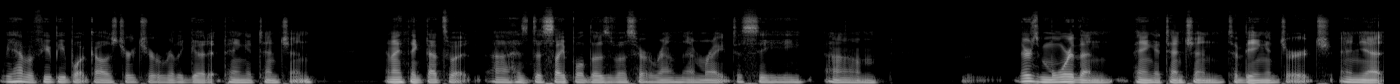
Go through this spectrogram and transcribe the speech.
we have a few people at College Church who are really good at paying attention. And I think that's what uh, has discipled those of us who are around them, right? To see um, there's more than paying attention to being in church and yet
